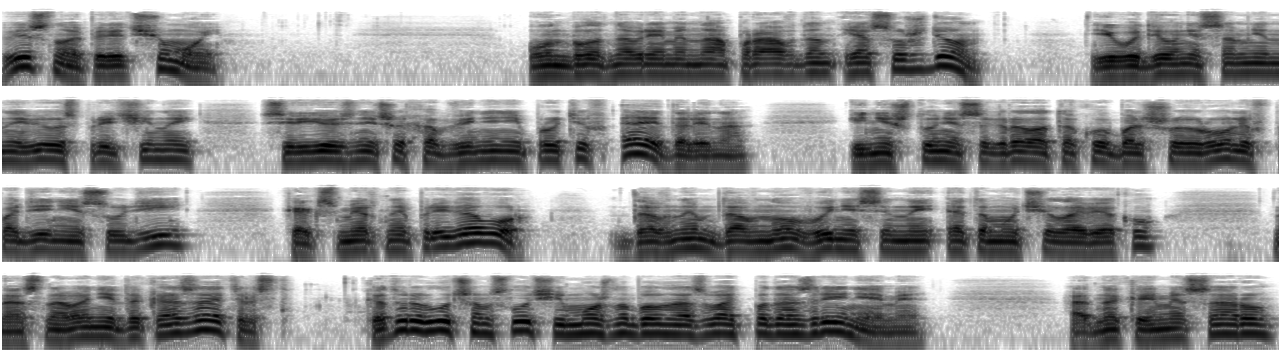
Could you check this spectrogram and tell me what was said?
весной перед чумой. Он был одновременно оправдан и осужден, его дело, несомненно, явилось причиной серьезнейших обвинений против Эйдолина, и ничто не сыграло такой большой роли в падении судьи, как смертный приговор, давным-давно вынесенный этому человеку на основании доказательств, которые в лучшем случае можно было назвать подозрениями. Однако эмиссару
